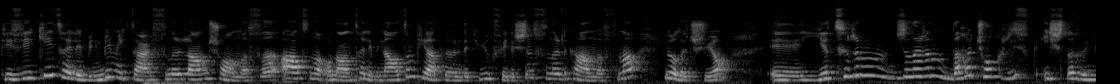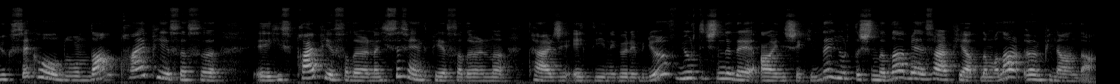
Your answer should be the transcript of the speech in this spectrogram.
fiziki talebin bir miktar sınırlanmış olması altına olan talebin altın fiyatlarındaki yükselişin sınırlı kalmasına yol açıyor e, yatırımcıların daha çok risk iştahı yüksek olduğundan pay piyasası e, pay piyasalarına, hisse senedi piyasalarını tercih ettiğini görebiliyoruz. Yurt içinde de aynı şekilde, yurt dışında da benzer fiyatlamalar ön planda.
